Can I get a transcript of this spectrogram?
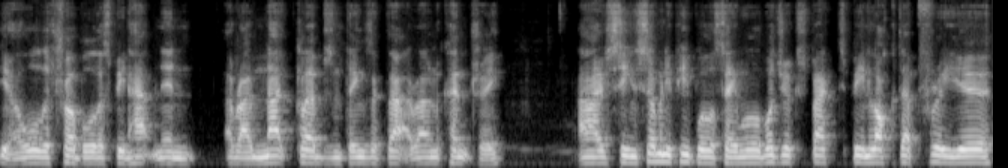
you know, all the trouble that's been happening around nightclubs and things like that around the country. And I've seen so many people saying, well, what do you expect being locked up for a year?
